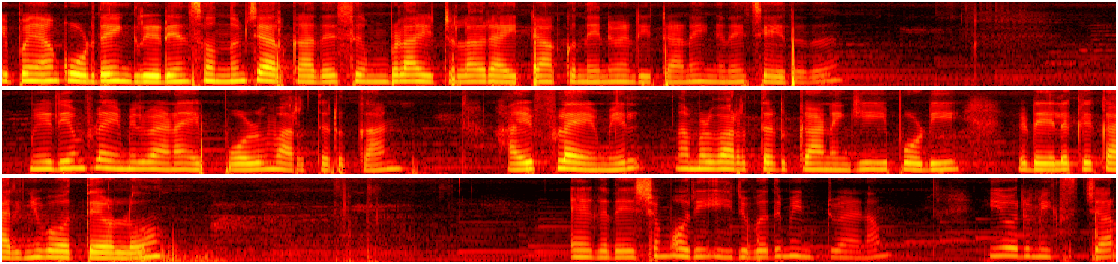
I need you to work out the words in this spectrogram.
ഇപ്പോൾ ഞാൻ കൂടുതൽ ഇൻഗ്രീഡിയൻസ് ഒന്നും ചേർക്കാതെ സിമ്പിളായിട്ടുള്ള ഒരു ഐറ്റം ആക്കുന്നതിന് വേണ്ടിയിട്ടാണ് ഇങ്ങനെ ചെയ്തത്. മീഡിയം ഫ്ലെയിമിൽ വേണം എപ്പോഴും വറുത്തെടുക്കാൻ. ഹൈ ഫ്ലെയിമിൽ നമ്മൾ വറുത്തെടുക്കുകയാണെങ്കിൽ ഈ പൊടി ഇടയിലൊക്കെ കരിഞ്ഞു പോകത്തേ ഉള്ളൂ. ഏകദേശം ഒരു ഇരുപത് മിനിറ്റ് വേണം. ഈ ഒരു മിക്സ്ചർ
